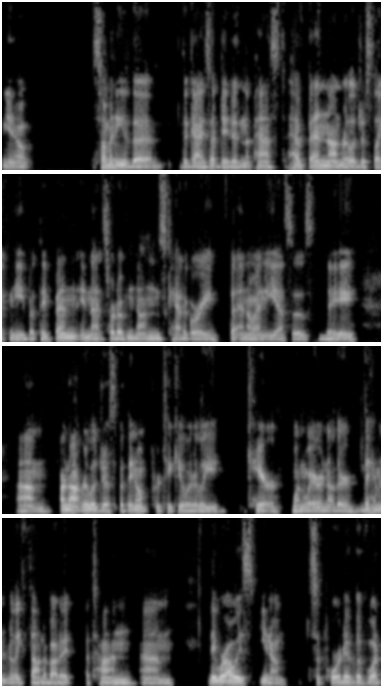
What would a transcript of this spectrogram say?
you know so many of the the guys I've dated in the past have been non-religious like me, but they've been in that sort of nones category, the N O N E S's. They um, are not religious, but they don't particularly care one way or another. They haven't really thought about it a ton. Um, they were always, you know, supportive of what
